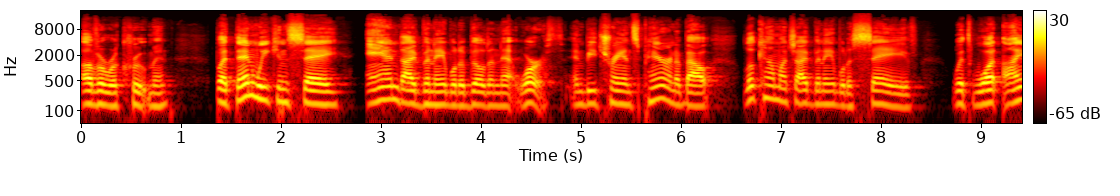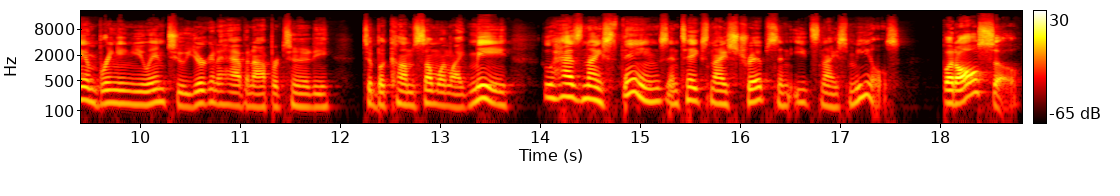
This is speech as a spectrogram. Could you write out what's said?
of a recruitment, but then we can say, and I've been able to build a net worth and be transparent about, look how much I've been able to save with what I am bringing you into. You're going to have an opportunity to become someone like me who has nice things and takes nice trips and eats nice meals, but also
